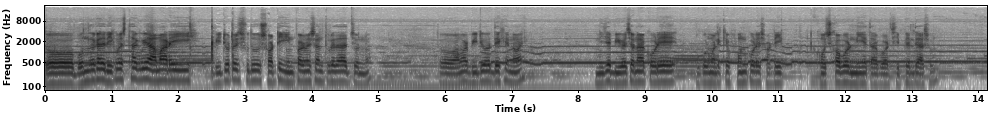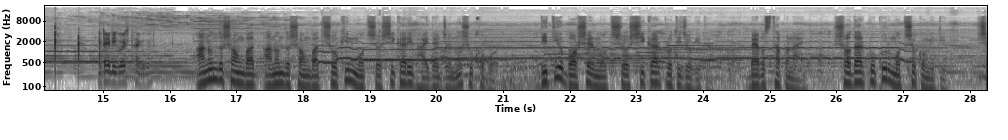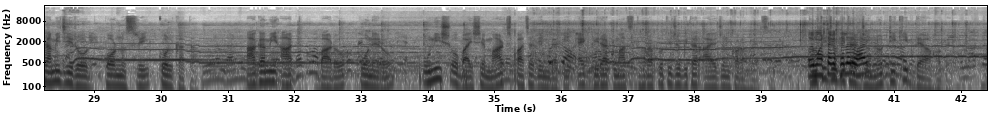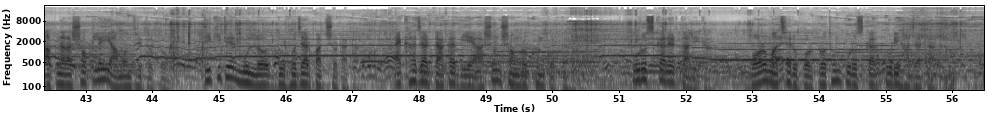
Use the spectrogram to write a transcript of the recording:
তো বন্ধুদের কাছে রিকোয়েস্ট থাকবে আমার এই ভিডিওটা শুধু সঠিক ইনফরমেশান তুলে দেওয়ার জন্য। তো আমার ভিডিও দেখে নয়, নিজে বিবেচনা করে পুকুর মালিককে ফোন করে সঠিক খোঁজ খবর নিয়ে তারপর ছিপ ফেলতে আসুন। এটাই রিকোয়েস্ট থাকবে। আনন্দ সংবাদ আনন্দ সংবাদ, শৌখিন মৎস্য, শিকারী ভাইদের জন্য সুখবর। দ্বিতীয় বর্ষের মৎস্য শিকার প্রতিযোগিতা। ব্যবস্থাপনায় সদার পুকুর মৎস্য কমিটি। স্বামীজি রোড পর্ণশ্রী কলকাতা। আগামী আট বারো পনেরো উনিশ ও বাইশে মার্চ পাঁচা দিনব্যাপী এক বিরাট মাছ ধরা প্রতিযোগিতার আয়োজন করা হয়েছে। প্রতিযোগিতার জন্য টিকিট দেওয়া হবে। আপনারা সকলেই আমন্ত্রিত তো। টিকিটের মূল্য দু হাজার পাঁচশো টাকা। এক হাজার টাকা দিয়ে আসন সংরক্ষণ করতে হবে। পুরস্কারের তালিকা। বড় মাছের উপর প্রথম পুরস্কার কুড়ি হাজার টাকা।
